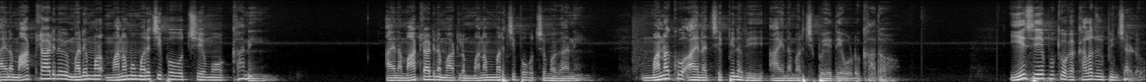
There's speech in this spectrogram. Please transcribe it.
ఆయన మాట్లాడినవి మరి మనము మరచిపోవచ్చేమో కానీ ఆయన మాట్లాడిన మాటలు మనం మర్చిపోవచ్చేమో కానీ మనకు ఆయన చెప్పినవి ఆయన మర్చిపోయే దేవుడు కాదు. ఏసేపుకి ఒక కళ చూపించాడు.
